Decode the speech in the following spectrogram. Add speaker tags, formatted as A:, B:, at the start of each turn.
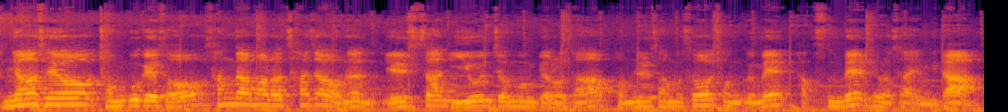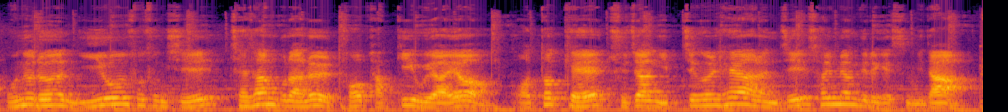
A: 안녕하세요. 전국에서 상담하러 찾아오는 일산 이혼 전문 변호사 법률사무소 정금의 박순배 변호사입니다. 오늘은 이혼 소송 시 재산 분할을 더 받기 위하여 어떻게 주장 입증을 해야 하는지 설명드리겠습니다.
